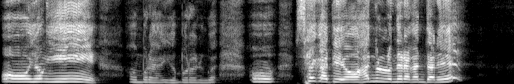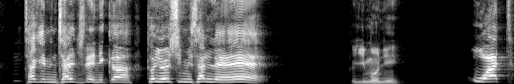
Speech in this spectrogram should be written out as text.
어 형이 어 뭐라 이거 뭐라는 거야? 어 새가 되어 하늘로 내려간다네. 자기는 잘 지내니까 더 열심히 살래. 그 임원이 What?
